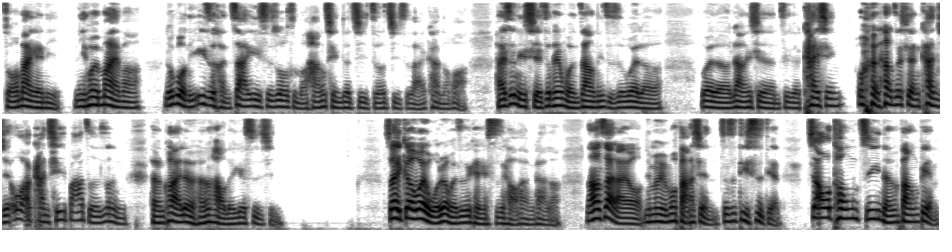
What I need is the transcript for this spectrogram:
怎么卖给你？你会卖吗？如果你一直很在意是说什么行情的几折几折来看的话，还是你写这篇文章，你只是为了为了让一些人这个开心，为了让这些人看见哇，砍七八折是很很快乐很好的一个事情。所以各位，我认为这是可以思考看看了。然后再来哦，你们有没有发现？这是第四点，交通机能方便。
